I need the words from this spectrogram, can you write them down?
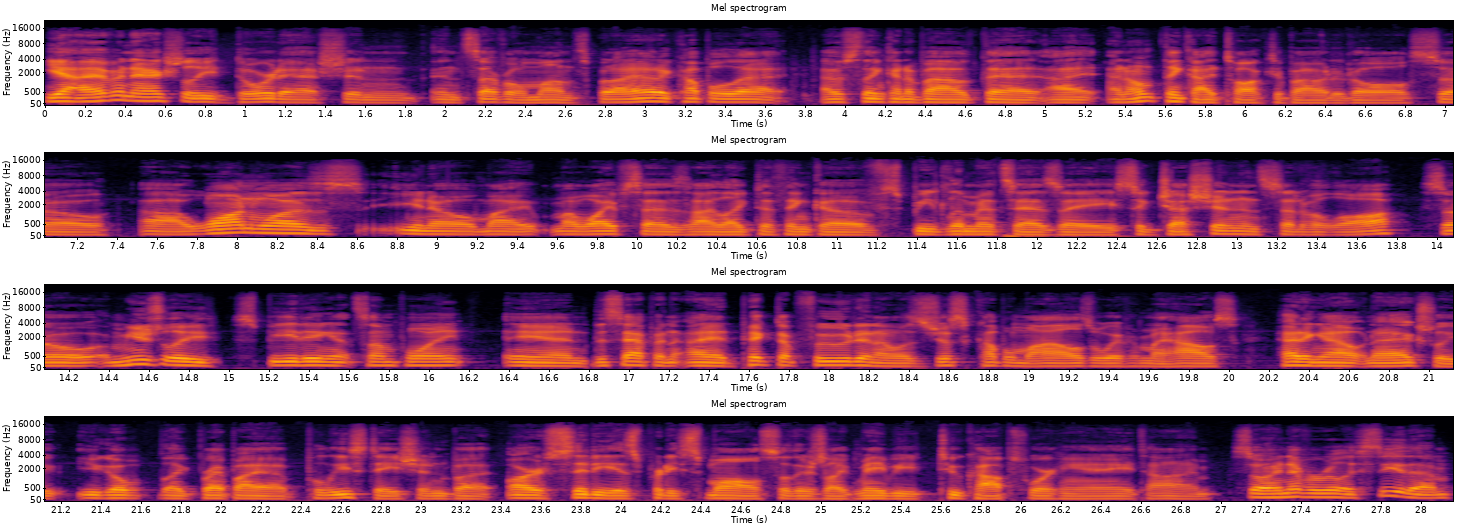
Yeah, I haven't actually DoorDash in, in several months, but I had a couple that I was thinking about that I, I don't think I talked about at all. So uh, one was, you know, my, my wife says I like to think of speed limits as a suggestion instead of a law. So I'm usually speeding at some point, and this happened. I had picked up food and I was just a couple miles away from my house heading out, and I actually you go like right by a police station, but our city is pretty small, so there's like maybe two cops working at any time. So I never really see them.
